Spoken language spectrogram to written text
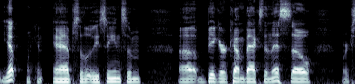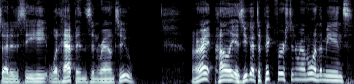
Yep. We can absolutely see some uh, bigger comebacks than this. So we're excited to see what happens in round two. All right, Holly, as you got to pick first in round one, that means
